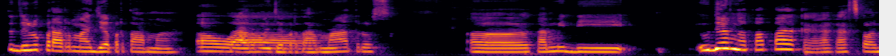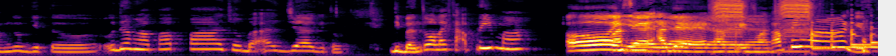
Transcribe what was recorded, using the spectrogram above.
itu dulu pra remaja pertama Oh wow. pra remaja pertama terus eh, kami di udah nggak apa-apa kakak-kakak sekolah minggu gitu. Udah nggak apa-apa coba aja gitu. Dibantu oleh kak Prima. Oh masih iya, ada iya, ya iya, kak iya. Prima kak Prima gitu.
